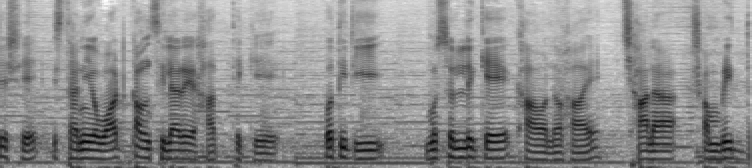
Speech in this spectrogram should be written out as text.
শেষে স্থানীয় ওয়ার্ড কাউন্সিলরের হাত থেকে প্রতিটি মুসল্লিকে খাওয়ানো হয়। ছানা, সমৃদ্ধ,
